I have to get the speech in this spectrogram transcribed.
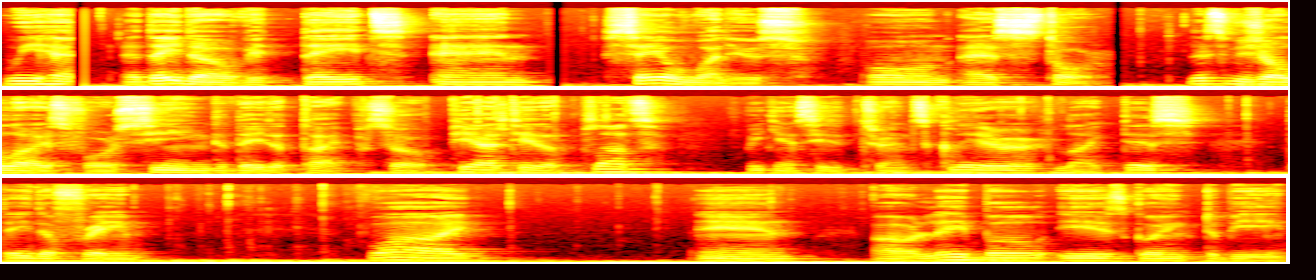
We have a data with dates and sale values on as store. Let's visualize for seeing the data type. So plt.plot, we can see the trends clearer like this, data frame y, and our label is going to be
